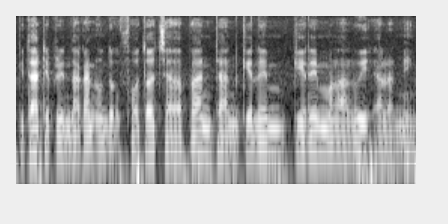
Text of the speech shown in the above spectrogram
kita diperintahkan untuk foto jawaban dan kirim kirim melalui e-learning.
